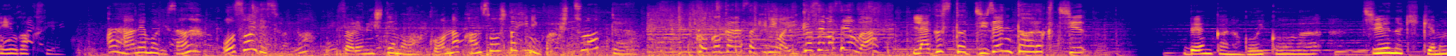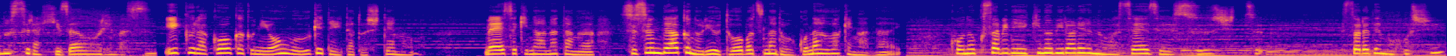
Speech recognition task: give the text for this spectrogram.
留学生。に姉森さん遅いですわよ。それにしてもこんな乾燥した日に外出なんて。ここから先には行かせませんわ。ラグスト事前登録中。殿下のご意向は知恵なき獣すら膝を折ります。いくら広角に恩を受けていたとしても明晰なあなたが進んで赤の竜討伐などを行うわけがない。このくさびで生き延びられるのはせいぜい数日。それでも欲しい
